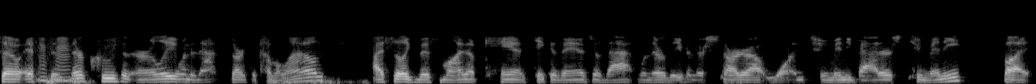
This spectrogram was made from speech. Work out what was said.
So if the, Mhm. they're cruising early when the Nats start to come around, I feel like this lineup can take advantage of that when they're leaving their starter out one too many batters too many, but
